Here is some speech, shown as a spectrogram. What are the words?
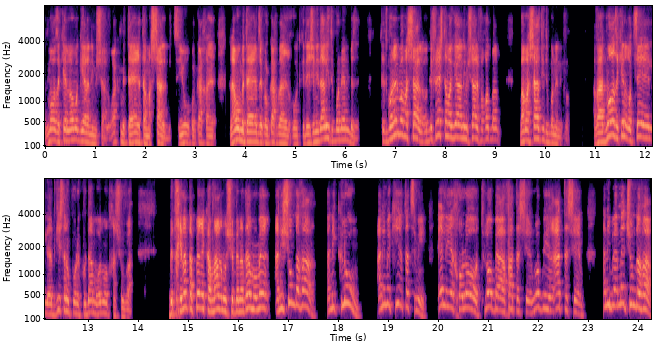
אדמו"ר הזקן לא מגיע לנמשל, הוא רק מתאר את המשל בציור כל כך... למה הוא מתאר את זה כל כך באריכות? כדי שנדע להתבונן בזה. תתבונן במשל, עוד לפני שאתה מגיע לנמשל, לפחות במשל תתבונן כבר. אבל האדמו"ר הזקן רוצה להדגיש לנו פה נקודה מאוד מאוד חשובה. בתחילת הפרק אמרנו שבן אדם אומר, אני שום דבר, אני כלום, אני מכיר את עצמי, אין לי יכולות, לא באהבת השם, לא ביראת השם, אני באמת שום דבר.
